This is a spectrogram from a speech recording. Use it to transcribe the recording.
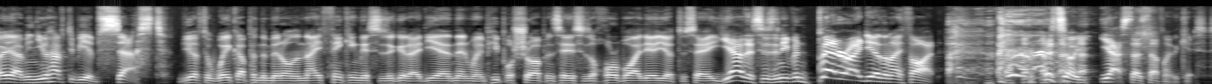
Oh yeah, I mean you have to be obsessed. You have to wake up in the middle of the night thinking this is a good idea, and then when people show up and say this is a horrible idea, you have to say, "Yeah, this is an even better idea than I thought." so yes, that's definitely the case.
